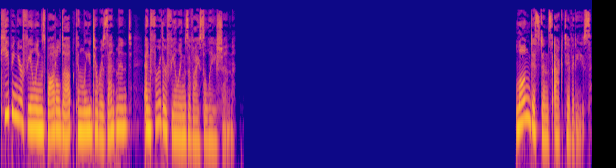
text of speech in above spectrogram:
Keeping your feelings bottled up can lead to resentment and further feelings of isolation. Long distance activities.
